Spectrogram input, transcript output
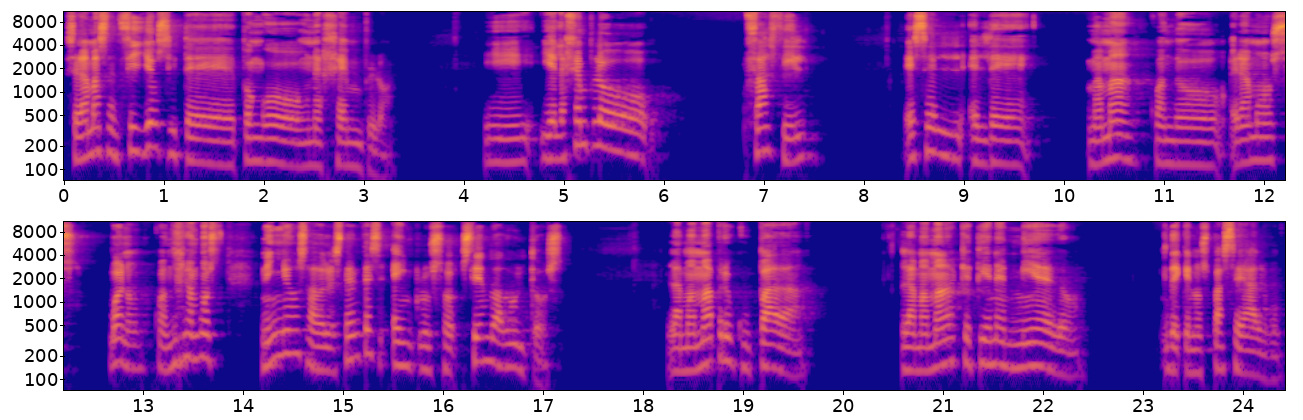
Será más sencillo si te pongo un ejemplo. Y, el ejemplo fácil es el, el de mamá cuando éramos, bueno, cuando éramos niños, adolescentes e incluso siendo adultos. La mamá preocupada, la mamá que tiene miedo de que nos pase algo.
